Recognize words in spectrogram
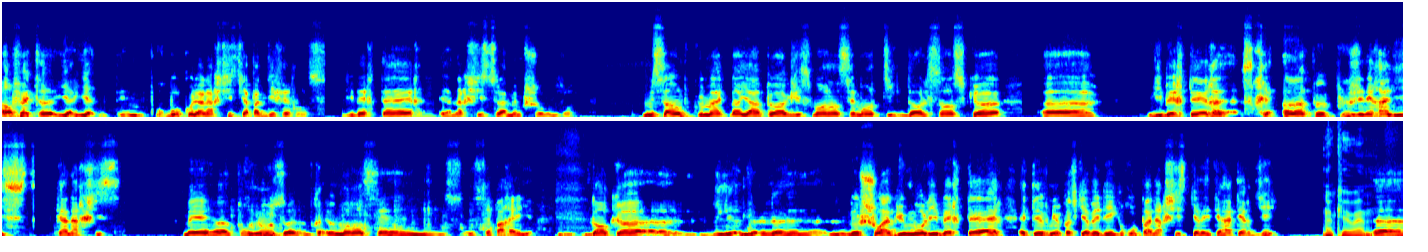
En fait, y a, pour beaucoup d'anarchistes, il n'y a pas de différence. Libertaire mhm. et anarchiste, c'est la même chose. Il me semble que maintenant, il y a un peu un glissement sémantique dans le sens que libertaire serait un peu plus généraliste qu'anarchiste. Mais euh, pour nous, vraiment, c'est pareil. Donc, euh, le, le, choix du mot libertaire était venu parce qu'il y avait des groupes anarchistes qui avaient été interdits. Ok, ouais. Euh,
